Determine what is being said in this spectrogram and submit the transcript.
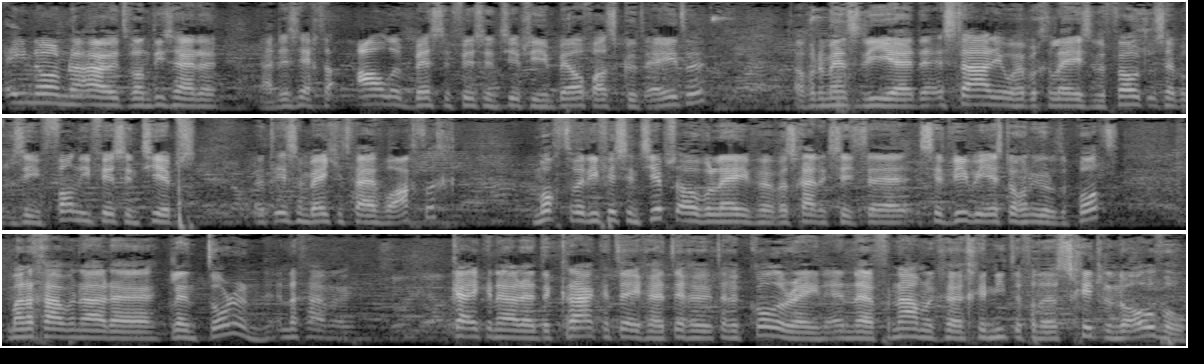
enorm naar uit. Want die zeiden, ja, dit is echt de allerbeste vis en chips die je in Belfast kunt eten. Nou, voor de mensen die uh, de Estadio hebben gelezen en de foto's hebben gezien van die vis en chips. Het is een beetje twijfelachtig. Mochten we die vis en chips overleven, waarschijnlijk zit, zit Wiebe eerst nog een uur op de pot. Maar dan gaan we naar uh, Glentorren. En dan gaan we kijken naar de kraken tegen, tegen, tegen Coleraine. En uh, voornamelijk uh, genieten van de schitterende oval.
